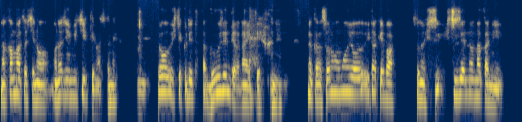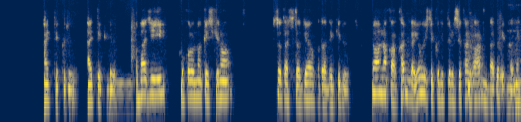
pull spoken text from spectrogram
仲間たちの同じ道って言いますかね、うん、用意してくれてた偶然ではないっていうかね、だからその思いを抱けば、その必然の中に入ってくる、入ってくる、同じ心の景色の人たちと出会うことができる。なんか神が用意してくれてる世界があるんだっていうかね、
